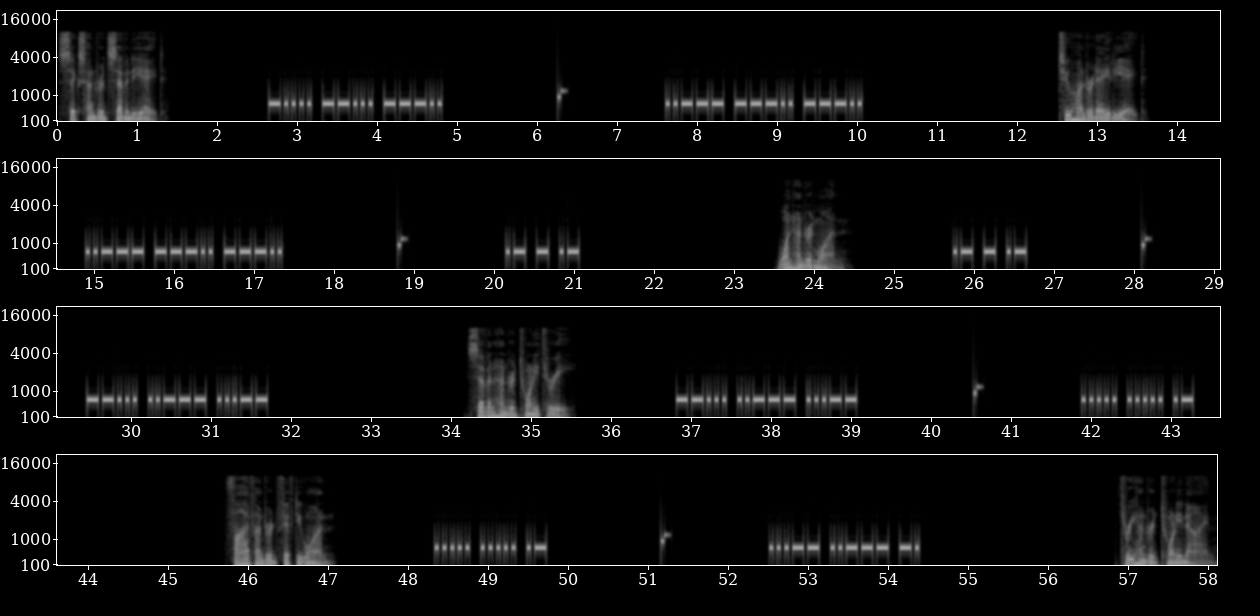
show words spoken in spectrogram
Six hundred seventy eight. Two hundred eighty eight. 101. 723. Five hundred fifty one. Three hundred twenty nine.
